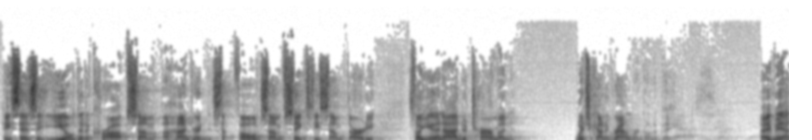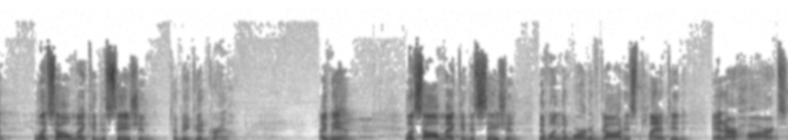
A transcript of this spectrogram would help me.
he says it yielded a crop, some a hundredfold, some 60, some 30. So you and I determine which kind of ground we're going to be. Amen? Let's all make a decision to be good ground. Amen? Let's all make a decision that when the Word of God is planted in our hearts,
